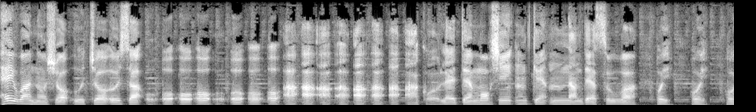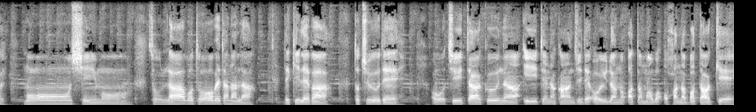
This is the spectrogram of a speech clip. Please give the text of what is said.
平和の象徴さ、おおおおおおおあああああああこれでも真剣なんですわ。ほい、ほい、ほい。もしも空を飛べたなら、できれば途中で落ちたくないってな感じでおいらの頭はお花畑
